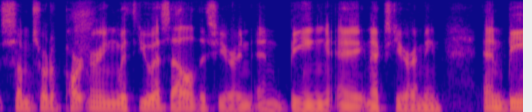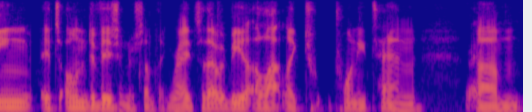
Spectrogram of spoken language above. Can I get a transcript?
some sort of partnering with USL this year and, and being a next year, I mean, and being its own division or something, right? So that would be a lot like t- 2010 right. um,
